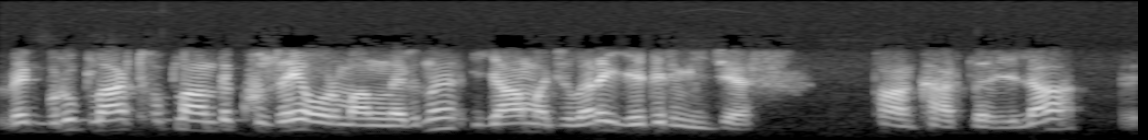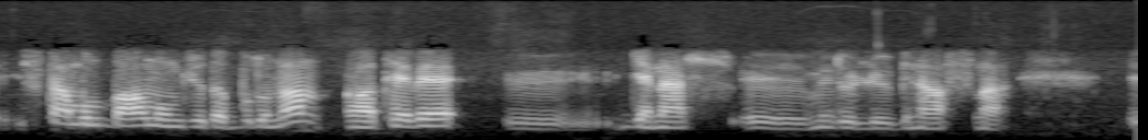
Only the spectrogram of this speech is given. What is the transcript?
ve gruplar toplandı. Kuzey Ormanlarını yağmacılara yedirmeyeceğiz pankartlarıyla İstanbul Balmumcu'da bulunan ATV e, Genel e, Müdürlüğü binasına e,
